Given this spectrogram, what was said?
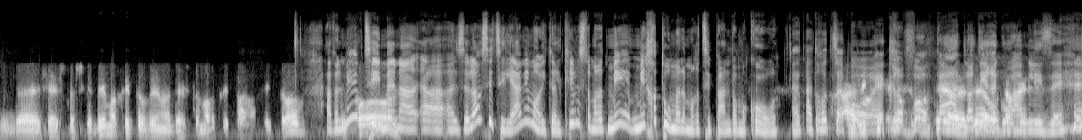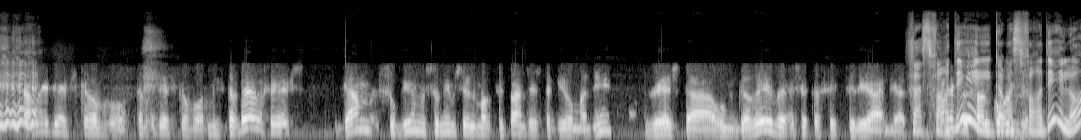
ושיש את השקדים הכי טובים, אז יש את המרציפן הכי טוב. אבל מי וכל- המציא ממנה, אה, אה, זה לא סיציליאנים או איטלקים? זאת אומרת, מי מי חתום על המרציפן במקור? את, את רוצה אה, פה אני- אה, קרבות, אה? את לא תהיי רגועה תמיד- בלי זה. תמיד יש קרבות, תמיד יש קרבות. מסתבר שיש גם סוגים שונים של מרציפן, שיש את הגרמני, ויש את ההונגרי, ויש את הסיציליאני. והספרדי, הסיציליאנים גם הספרדי, לא?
